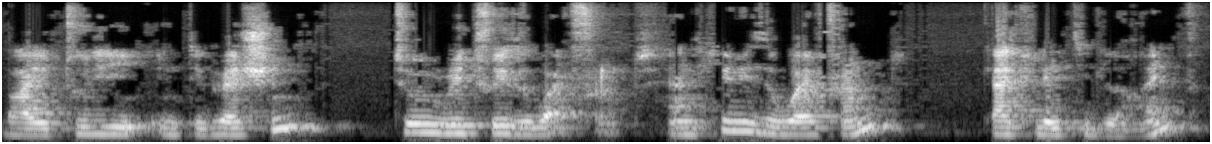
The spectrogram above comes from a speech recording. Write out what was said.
by 2D integration to retrieve the wavefront. And here is the wavefront calculated live.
